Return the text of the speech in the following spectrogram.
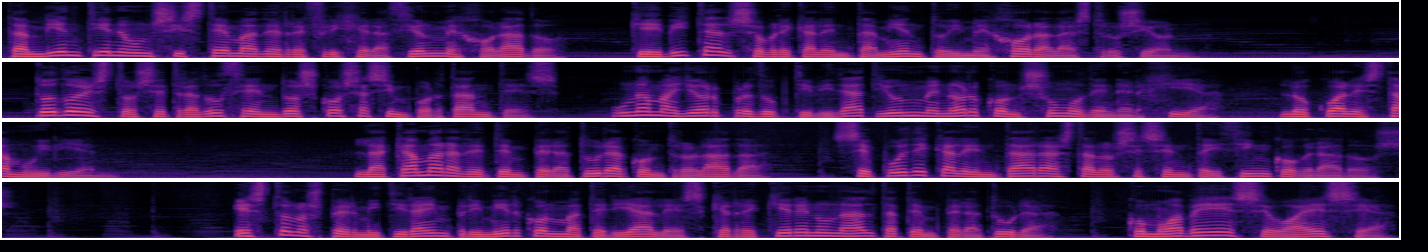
También tiene un sistema de refrigeración mejorado, que evita el sobrecalentamiento y mejora la extrusión. Todo esto se traduce en dos cosas importantes, una mayor productividad y un menor consumo de energía, lo cual está muy bien. La cámara de temperatura controlada, se puede calentar hasta los 65 grados. Esto nos permitirá imprimir con materiales que requieren una alta temperatura, como ABS o ASA,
